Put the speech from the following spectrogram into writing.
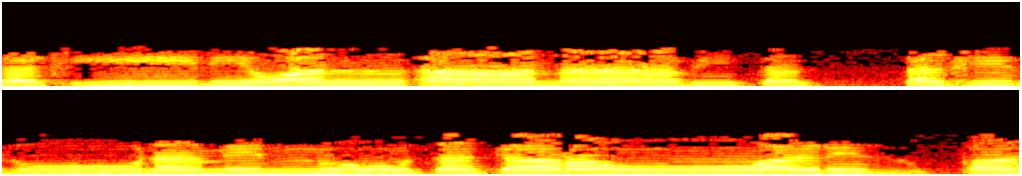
النَّخِيلِ وَالْأَعْنَابِ تَتَّخِذُونَ مِنْهُ سَكَرًا وَرِزْقًا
